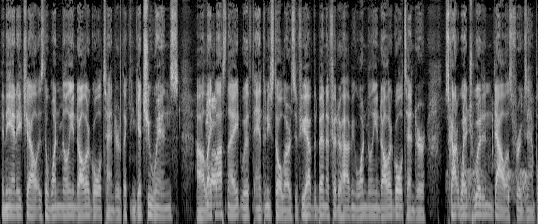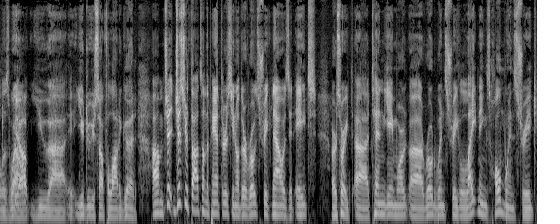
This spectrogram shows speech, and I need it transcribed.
in the NHL is the $1 million goaltender that can get you wins. Uh, like yeah. last night with Anthony Stolarz, if you have the benefit of having a $1 million goaltender, Scott Wedgewood in Dallas, for example, as well, yeah. you uh, you do yourself a lot of good. Um, just, just, your thoughts on the Panthers. You know, their road streak now is at eight, or sorry, uh, 10 game uh, road win streak. Lightning's home win streak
